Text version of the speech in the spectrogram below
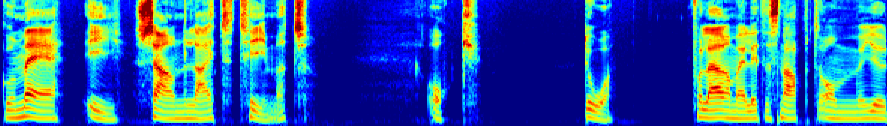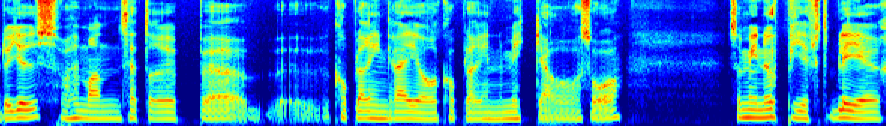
går med i Soundlight-teamet och då får lära mig lite snabbt om ljud och ljus och hur man sätter upp, eh, kopplar in grejer och kopplar in mickar och så. Så min uppgift blir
